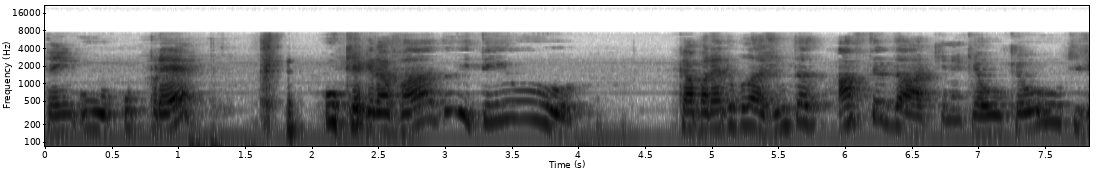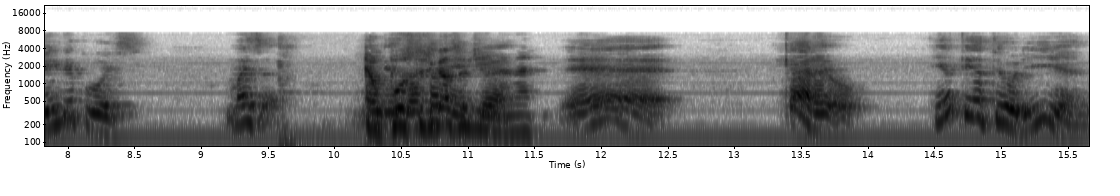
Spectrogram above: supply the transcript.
Tem o, o pré, o que é gravado e tem o cabaré do Bula Junta After Dark, né? Que é o que, é o que vem depois. Mas É o posto de gasolina, é. né? é. Cara, eu, eu tenho a teoria,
